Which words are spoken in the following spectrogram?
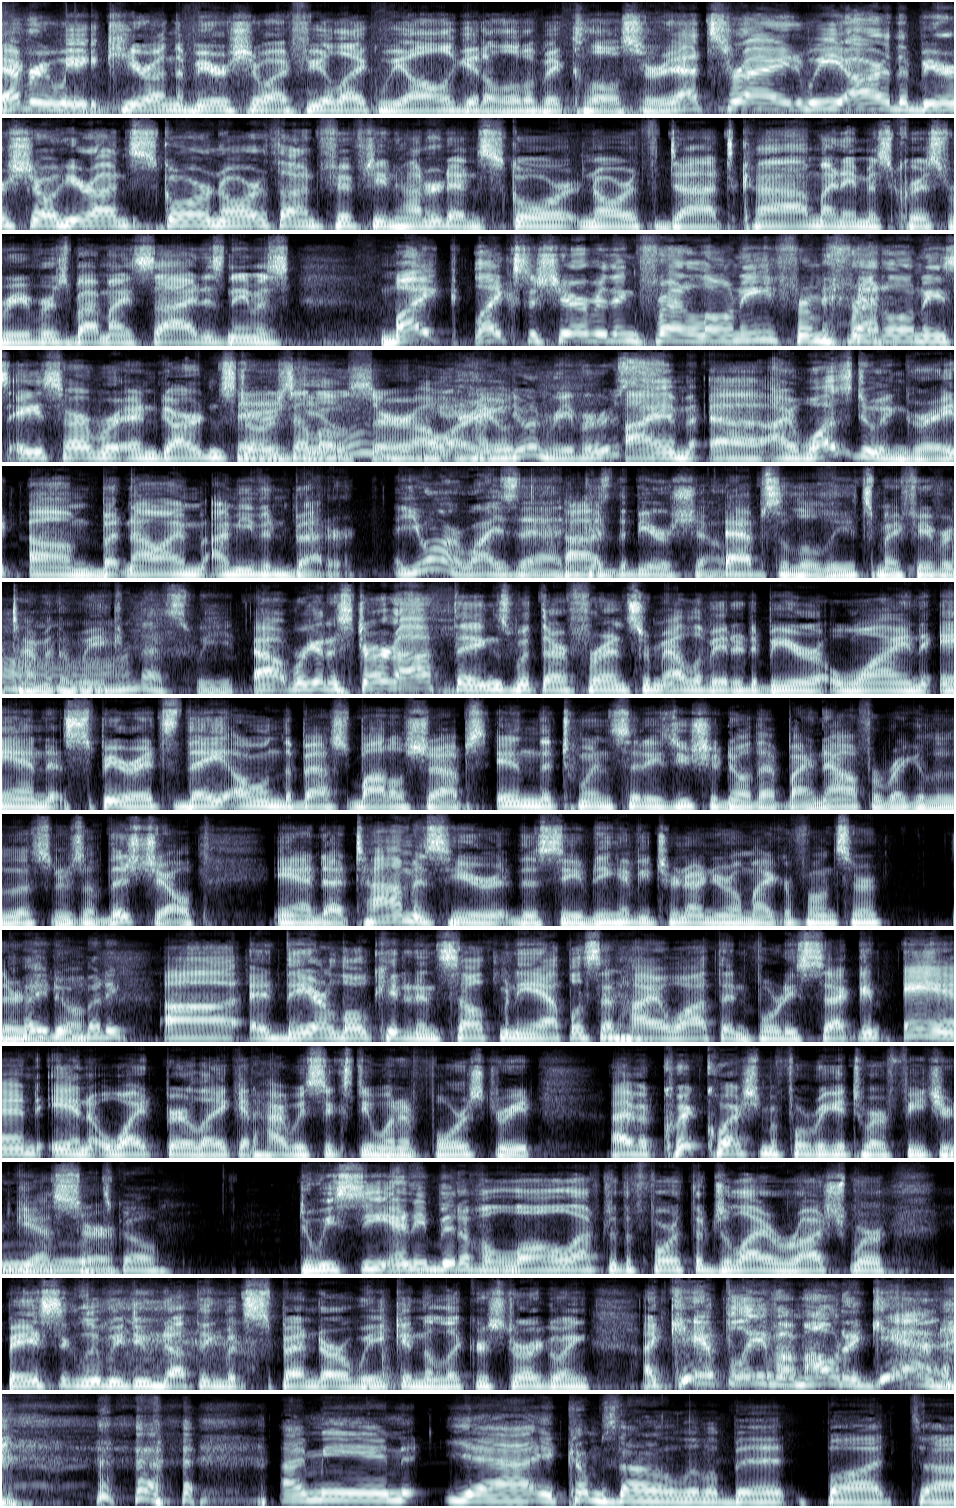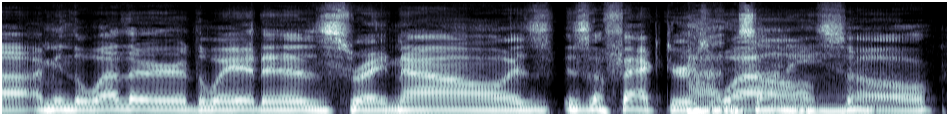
Every week here on the Beer Show, I feel like we all get a little bit closer. That's right. We are the Beer Show here on SKOR North on 1500 and skornorth.com. My name is Chris Reavers. By my side, his name is Mike likes to share everything Fratallone from Fratallone's Ace Hardware and Garden Stores. Thank Hello, you. sir. How Yeah, are how you? doing, Reavers? I am. Uh, I was doing great, um, but now I'm. I'm even better. You are. Why is that? Because Uh, the beer show. Absolutely, it's my favorite time of the week. That's sweet. Uh, we're going to start off things with our friends from Elevated Beer, Wine, and Spirits. They own the best bottle shops in the Twin Cities. You should know that by now for regular listeners of this show. And uh, Tom is here this evening. Have you turned on your own microphone, sir? There How you you go, doing, buddy? Uh, they are located in South Minneapolis at Hiawatha and 42nd, and in White Bear Lake at Highway 61 and 4th Street. I have a quick question before we get to our featured guest, sir. Let's go. Do we see any bit of a lull after the Fourth of July rush, where basically we do nothing but spend our week in the liquor store, going, "I can't believe I'm out again." I mean, yeah, it comes down a little bit, but uh, I mean, the weather, the way it is right now, is is a factor as and well. sunny, yeah. So,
